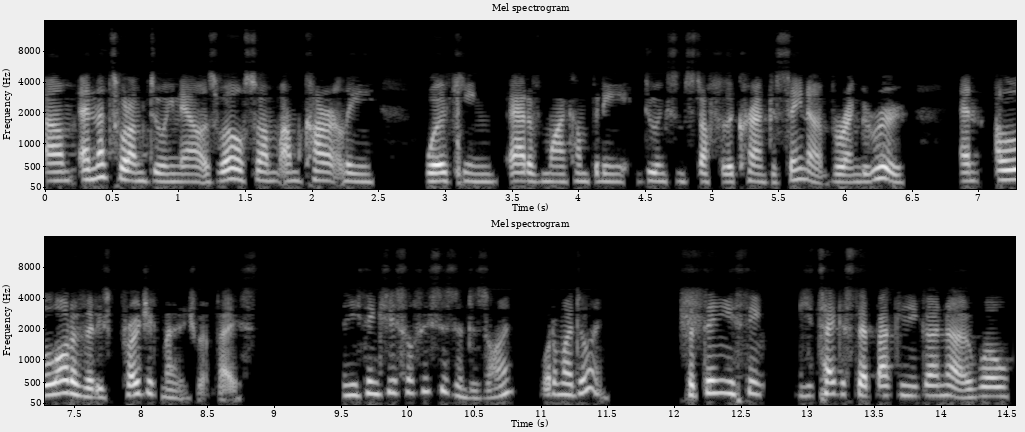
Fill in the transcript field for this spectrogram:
Um, and that's what I'm doing now as well. So I'm I'm currently working out of my company doing some stuff for the Crown Casino at Barangaroo, and a lot of it is project management based. And you think to yourself, this isn't design. What am I doing? But then you think you take a step back and you go, no, well,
